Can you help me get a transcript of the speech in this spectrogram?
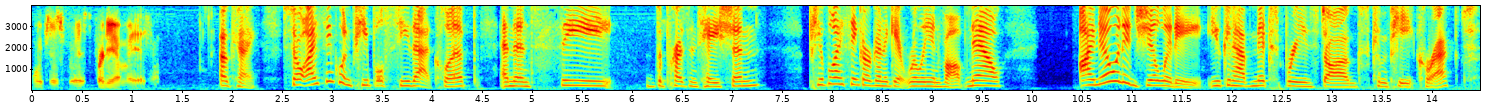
which is is pretty amazing. Okay. So I think when people see that clip and then see the presentation, people I think are going to get really involved. Now, I know in agility, you can have mixed breeds dogs compete, correct?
